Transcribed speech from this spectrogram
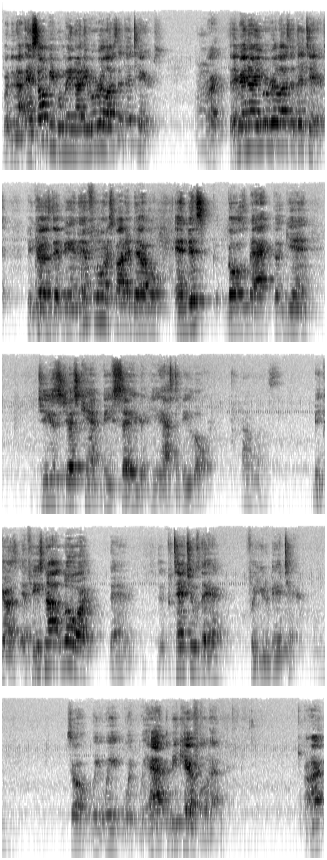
but they're not. And some people may not even realize that they're tares. Mm. Right? They may not even realize that they're tares because they're being influenced by the devil. And this goes back again. Jesus just can't be Savior. He has to be Lord. Because if he's not Lord, then the potential is there for you to be a tare. So we, we, we, we have to be careful of that. Alright?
